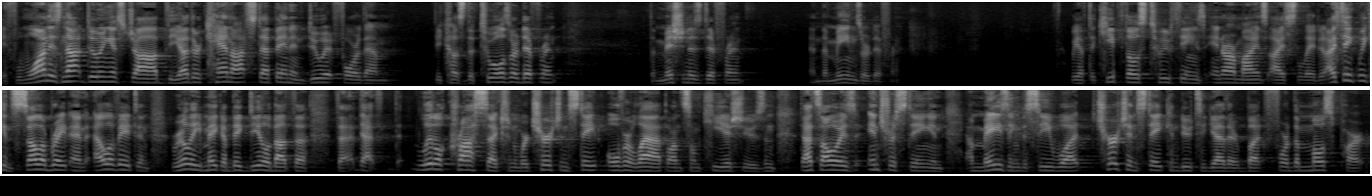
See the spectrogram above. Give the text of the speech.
If one is not doing its job, the other cannot step in and do it for them because the tools are different, the mission is different, and the means are different. We have to keep those two things in our minds isolated. I think we can celebrate and elevate and really make a big deal about the, the that little cross section where church and state overlap on some key issues. And that's always interesting and amazing to see what church and state can do together. But for the most part,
